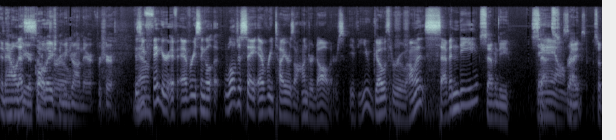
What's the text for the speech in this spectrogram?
analogy that's or so correlation to be drawn there for sure. Because you figure if every single, uh, we'll just say every tire is a hundred dollars. If you go through how much seventy, Seventy Damn. sets, right? So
